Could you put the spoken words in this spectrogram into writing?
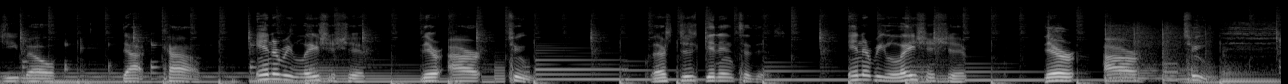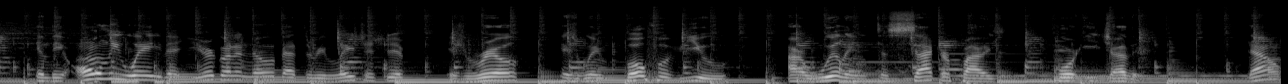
gmail.com. In a relationship, there are two. Let's just get into this. In a relationship, there are two. And the only way that you're going to know that the relationship is real is when both of you are willing to sacrifice for each other. Now,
